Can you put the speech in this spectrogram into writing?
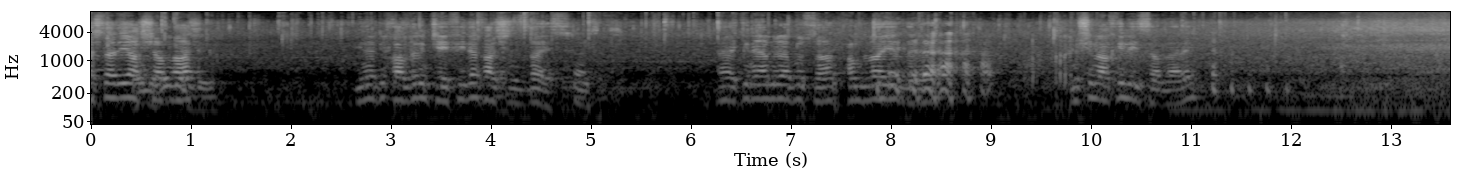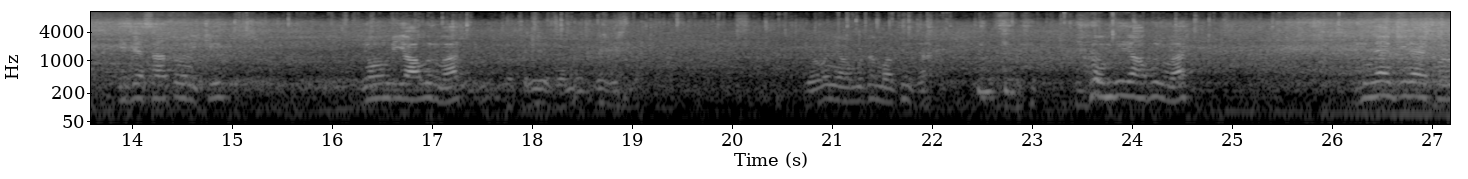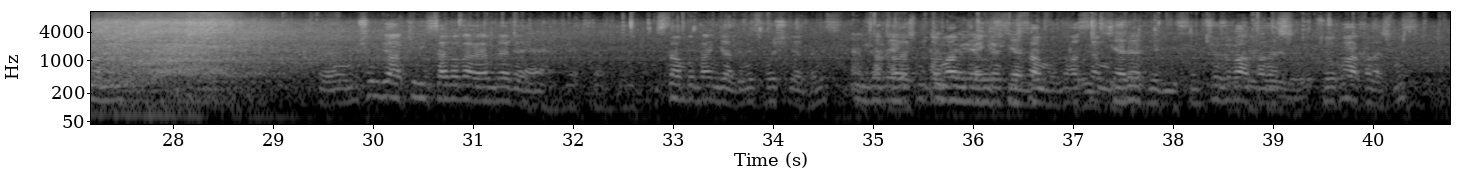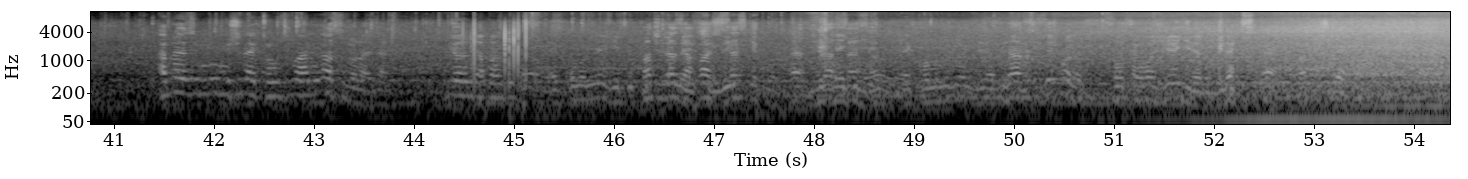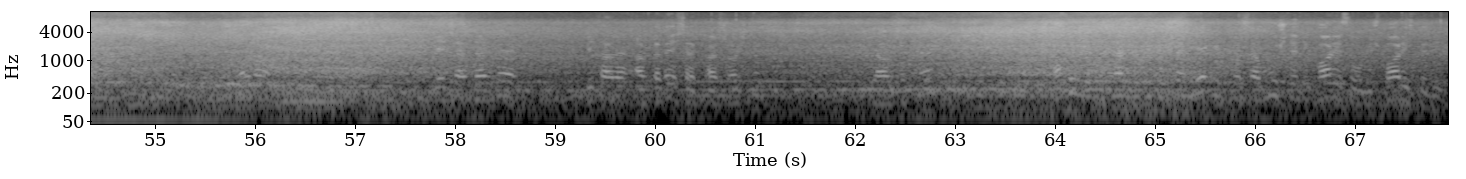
Arkadaşlar iyi akşamlar. Yine bir kaldırım keyfiyle karşınızdayız. Evet yine Emre Bursa, Hamdullah Yıldırım, Muş'un akıl insanları. Gece saat 12. Yoğun bir yağmur var. Yoğun yağmurda mantıklı. Yoğun bir yağmur var. Gündem yine ekonomi. Muş'un bir akıl insanı olarak Emre Bey. İstanbul'dan geldiniz, hoş geldiniz. Arkadaşımız Domar Gün'e geldi İstanbul'da. Aslen Muş. Şeref vermişsin. Çocuk arkadaş, çocuk arkadaşımız. Emre'cim bu Muş'un ekonomisi bu hali nasıl olacak? Bir yorum yapabilir misin? Ekonomiye girdik. Bak biraz yaklaş, ses gitmiyor. He, biraz ses gitmiyor. Ekonomiden ziyade Biraz sıcak olur. sosyolojiye girelim biraz. Geçenlerde bir tane arkadaşla karşılaştık. Yalçın'da. Abi dedi sen dedi sen niye gitmiyorsun? Muş dedi Paris olmuş. Paris dedi.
